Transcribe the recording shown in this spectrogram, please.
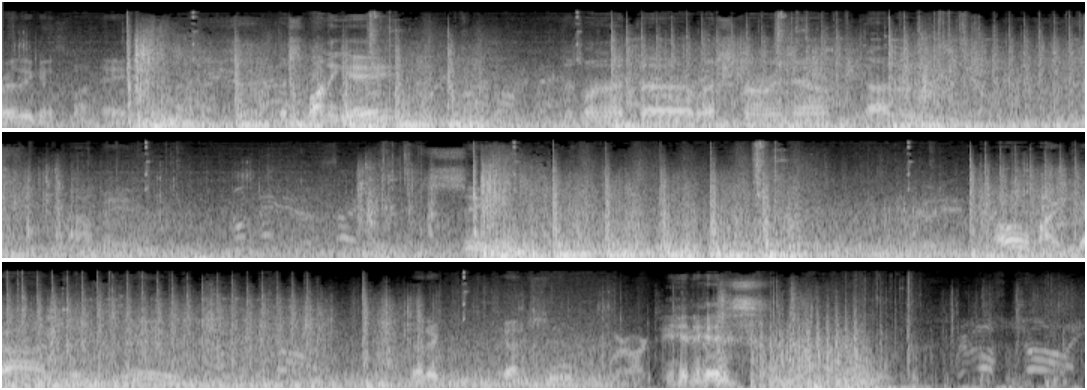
Where are they gonna spawn? A? They're spawning A. There's one at the restaurant right now. Got him. Ah man. You're needed at sea. C. Oh my god, this dude. Is that a gunship? It is. We've lost Charlie.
